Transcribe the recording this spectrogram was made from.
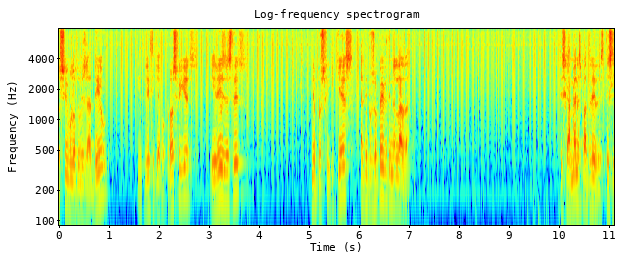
το σύμβολο του Βυζαντίου. Ιδρύθηκε από πρόσφυγες. Οι ρίζες της είναι προσφυγικές. Αντιπροσωπεύει την Ελλάδα. Τις χαμένες πατρίδες. Τις,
